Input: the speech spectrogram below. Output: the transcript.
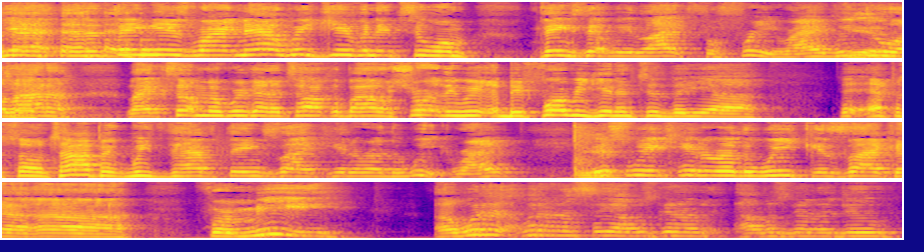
Yeah, and the thing is, right now we're giving it to them things that we like for free, right? We Yeah, do a lot of like something we're going to talk about shortly. We, before we get into the uh, the episode topic, we have things like hitter of the week, right? This week, hitter of the week is like a uh, for me. Uh, what did, what did I say I was gonna I was gonna do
